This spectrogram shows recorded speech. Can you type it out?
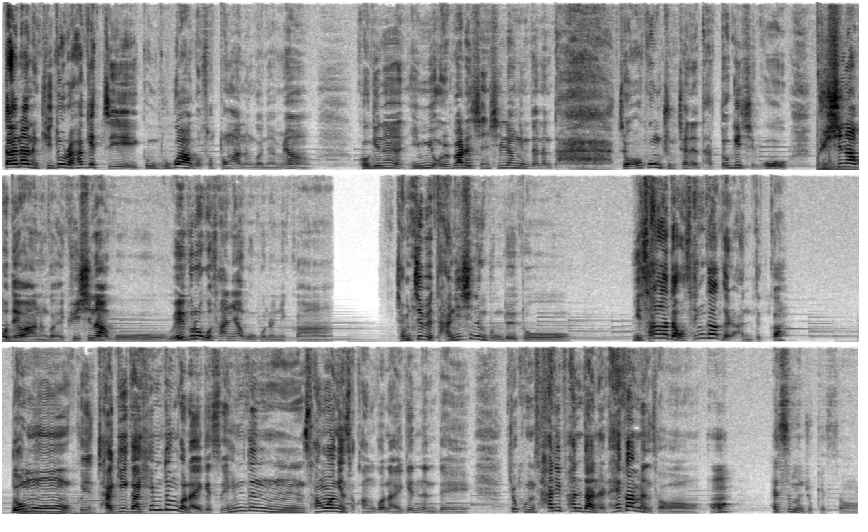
딴하는 기도를 하겠지. 그럼 누구하고 소통하는 거냐면 거기는 이미 올바르신 신령님들은 다 저 허공중천에 다 떠 계시고 귀신하고 대화하는 거야 귀신하고. 왜 그러고 사냐고 그러니까. 점집에 다니시는 분들도 이상하다고 생각을 안 들까? 너무 그냥 자기가 힘든 건 알겠어요. 힘든 상황에서 간 건 알겠는데 조금 사리 판단을 해가면서 어? 했으면 좋겠어.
